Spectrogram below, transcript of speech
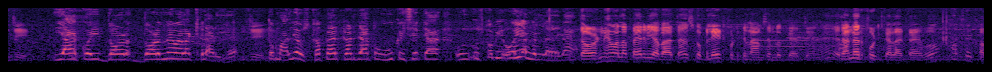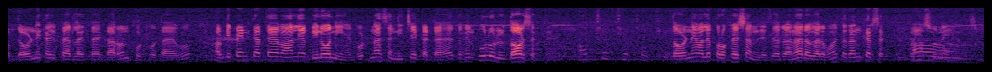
जी। या कोई दौड़ दौड़ने वाला खिलाड़ी है तो मान लिया उसका पैर कट जाए तो वो कैसे क्या उसको भी वही अंग लगेगा। दौड़ने वाला पैर भी अब आता है उसको ब्लेड फुट के नाम से लोग कहते हैं। रनर फुट कहलाता है वो। अच्छा अब दौड़ने का भी पैर लगता है कार्बन फुट होता है वो। अब डिपेंड करता है मान लिया बिलो नहीं है घुटना से नीचे कटा है तो बिल्कुल दौड़ सकते हैं। अच्छा अच्छा अच्छा दौड़ने वाले प्रोफेशन जैसे रनर अगर हो तो रन कर सकते हैं कोई इशू नहीं है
